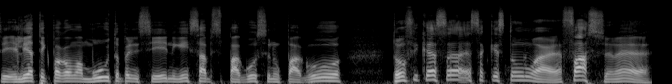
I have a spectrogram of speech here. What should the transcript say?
ele ia ter que pagar uma multa para NCAA, ninguém sabe se pagou, se não pagou, então fica essa, essa questão no ar. É fácil, né,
